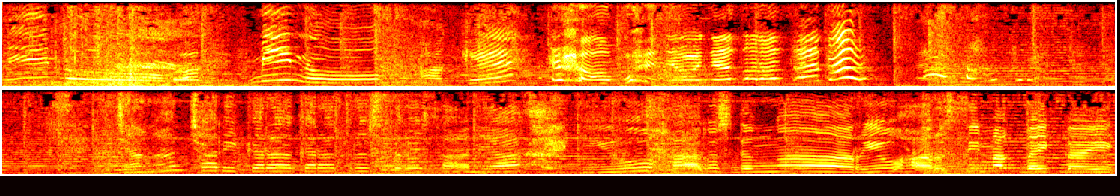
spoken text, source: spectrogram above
minum. Minum, oke? Ya ampun, nyonya salah setan. Cari gara-gara terus-terusan ya. You harus dengar, you harus simak baik-baik.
